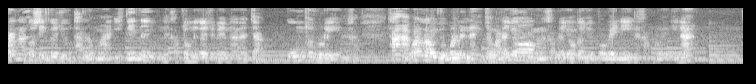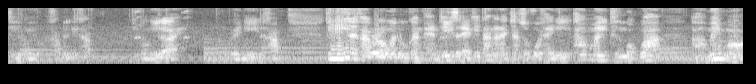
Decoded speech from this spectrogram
รัตนโกสินทร์ก็อยู่ถัดลงมาอีกนิดนึงนะครับ ตรงนี้ก็จะเป็นอาณาจักรกรุงธนบุรีนะครับ ถ้าหากว่าเราอยู่บริเวณไหนจังหวัดระยองนะครับระยองก็อยู่บริเวณนี้นะครับบริเวณนี้นะ ที่เราอยู่นะครับเด็กๆครับ อยู่ตรงนี้เลยบริเวณนี้นะครับ ทีนี้นะครับเรามาดูกันแผนที่แสดงที่ตั้งอาณาจักรสุโขทัยนี้ทำไมถึงบอกว่าไม่เหมาะ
